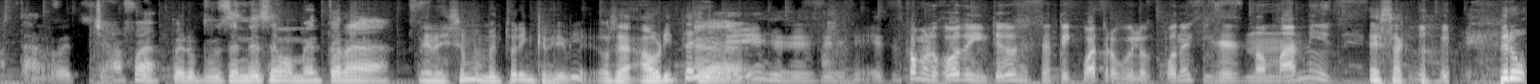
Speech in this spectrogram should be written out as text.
está re chafa. Pero pues en ese momento era. en ese momento era increíble. O sea, ahorita ya... Eh. Sí, sí, sí, sí, sí. Es como los juegos de Nintendo 64, güey. Los pones y dices, no mames. Exacto. Pero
